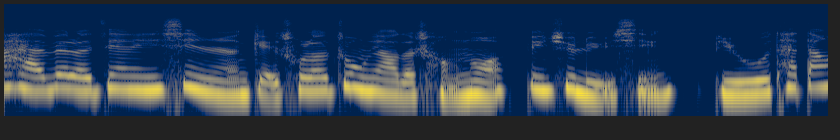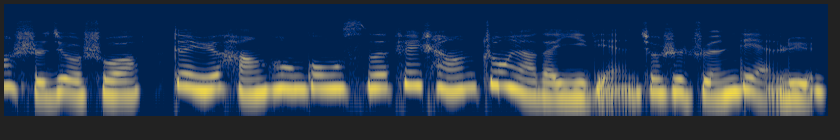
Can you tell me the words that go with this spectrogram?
他还为了建立信任，给出了重要的承诺，并去履行。比如，他当时就说，对于航空公司非常重要的一点就是准点率。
